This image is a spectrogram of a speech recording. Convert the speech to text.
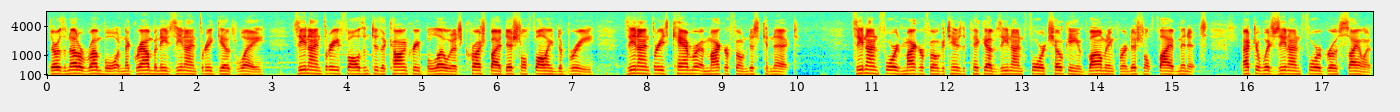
There is another rumble, and the ground beneath Z-93 gives way. Z-93 falls into the concrete below and is crushed by additional falling debris. Z-93's camera and microphone disconnect. Z-94's microphone continues to pick up Z-94 choking and vomiting for an additional five minutes, after which Z-94 grows silent.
